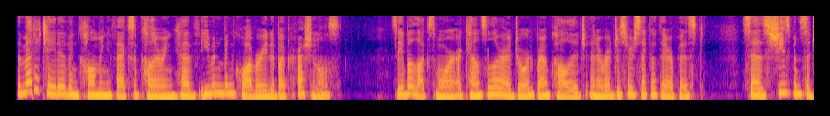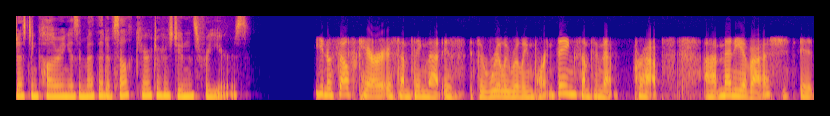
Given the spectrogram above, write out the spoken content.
The meditative and calming effects of coloring have even been corroborated by professionals. Zeba Luxmore, a counselor at George Brown College and a registered psychotherapist, says she's been suggesting coloring as a method of self care to her students for years you know, self care is something that is it's a really really important thing. Something that perhaps uh, many of us it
